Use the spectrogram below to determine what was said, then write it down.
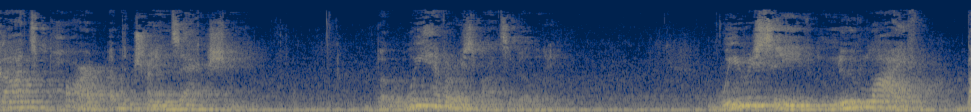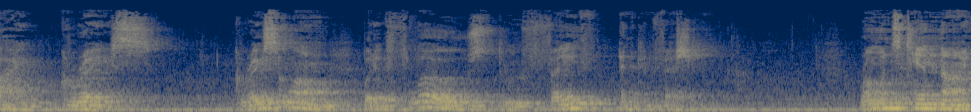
God's part of the transaction. But we have a responsibility. We receive new life by grace. Grace alone, but it flows through faith and confession. Romans 10 9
